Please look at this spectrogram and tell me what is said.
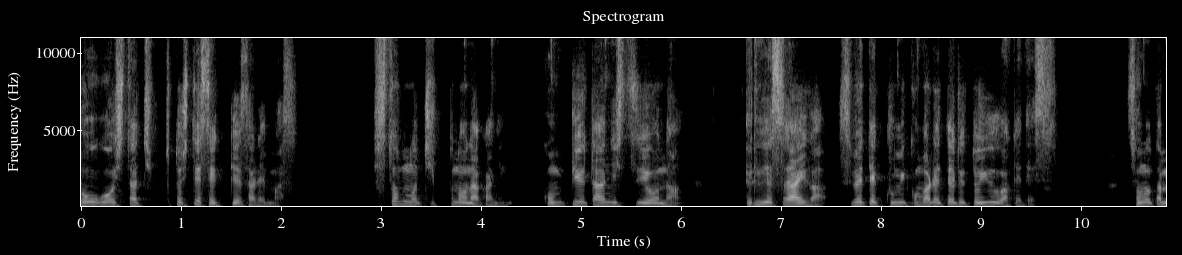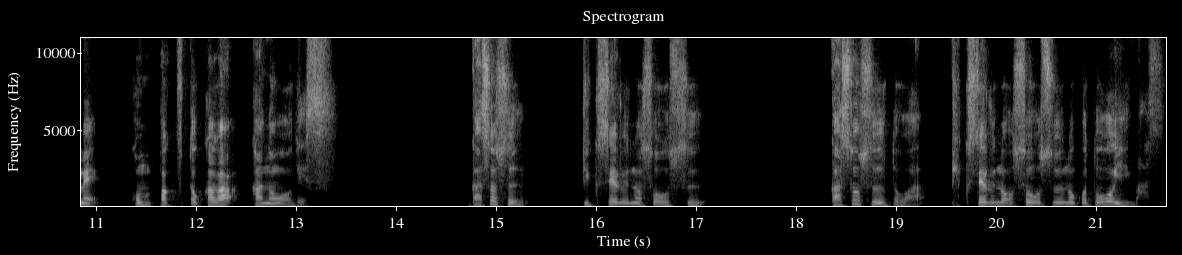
統合したチップとして設計されます。一つのチップの中にコンピューターに必要な LSI が全て組み込まれているというわけです。そのためコンパクト化が可能です。画素数、ピクセルの総数。画素数とはピクセルの総数のことを言います。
